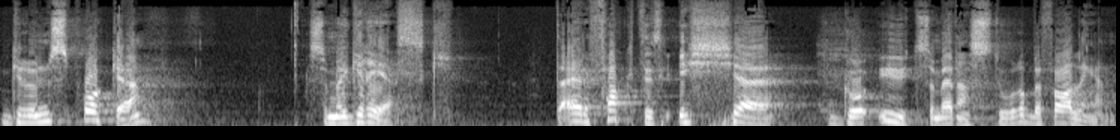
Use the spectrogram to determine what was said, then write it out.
grunnspråket, som er gresk, da er det faktisk ikke 'gå ut' som er den store befalingen.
